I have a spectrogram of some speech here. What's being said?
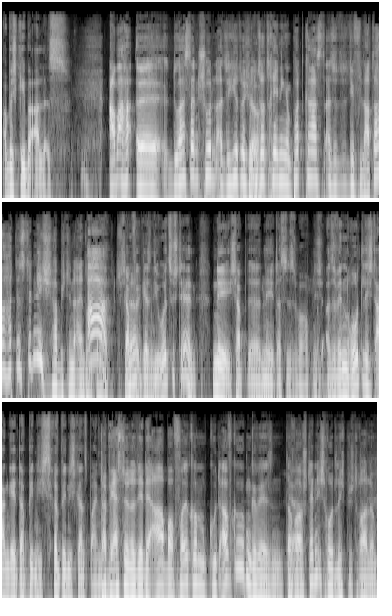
Aber ich gebe alles. Aber äh, du hast dann schon, also hier durch unser Training im Podcast, also die Flatter hattest du nicht, habe ich den Eindruck gehabt. Ah, ich habe ne? vergessen, die Uhr zu stellen. Nee, ich habe, äh, nee, das ist überhaupt nicht. Also wenn ein Rotlicht angeht, da bin ich, da bin ich ganz bei mir. Da wärst du in der DDR aber vollkommen gut aufgehoben gewesen. Da Ja. war ständig Rotlichtbestrahlung.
